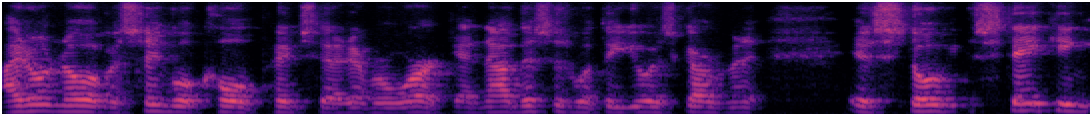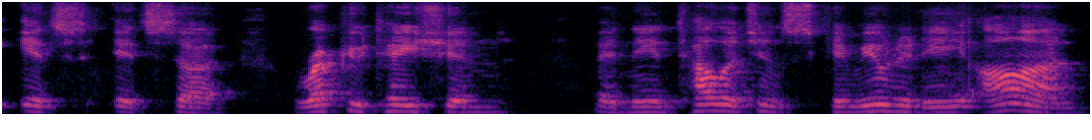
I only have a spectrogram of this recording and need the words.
I don't know of a single cold pitch that ever worked. And now this is what the U.S. government is sto- staking its its uh, reputation in the intelligence community on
